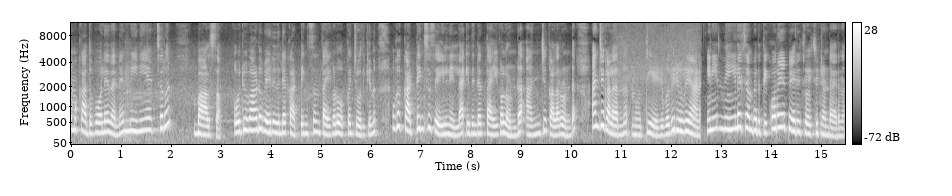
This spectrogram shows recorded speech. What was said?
നമുക്ക് അതുപോലെ തന്നെ മിനിയേച്ചർ ബാൾസം ഒരുപാട് പേര് ഇതിന്റെ കട്ടിങ്സും തൈകളും ഒക്കെ ചോദിക്കുന്നു. നമുക്ക് കട്ടിങ്സ് സെയിലിനില്ല. ഇതിന്റെ തൈകളുണ്ട്. അഞ്ച് കളറുണ്ട്. അഞ്ച് കളറിന് നൂറ്റി എഴുപത് രൂപയാണ്. ഇനി നീല ചെമ്പരത്തി കുറേ പേര് ചോദിച്ചിട്ടുണ്ടായിരുന്നു.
